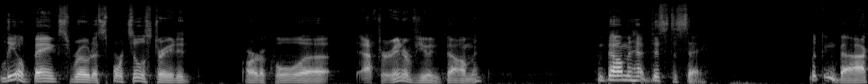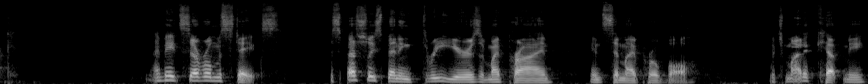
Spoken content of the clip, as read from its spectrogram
Leo Banks wrote a Sports Illustrated article uh, after interviewing Bauman, and Bauman had this to say: Looking back, I made several mistakes, especially spending three years of my prime in semi pro ball, which might have kept me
